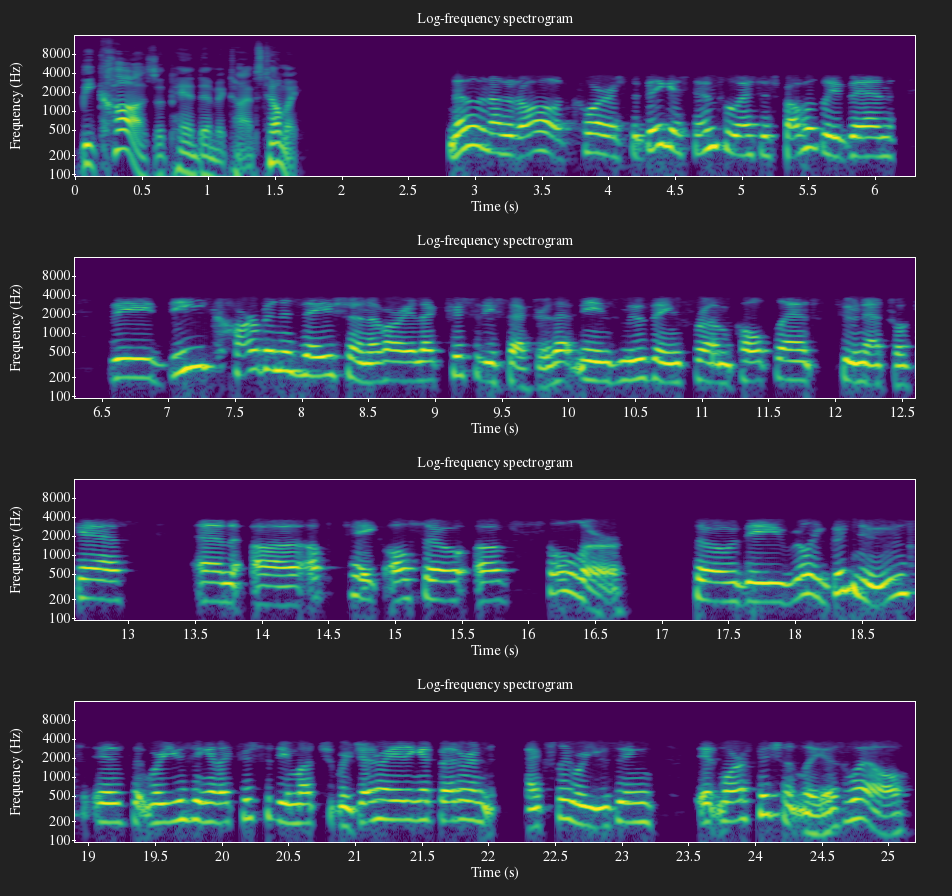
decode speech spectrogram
because of pandemic times. Tell me. No, not at all. Of course, the biggest influence has probably been the decarbonization of our electricity sector. That means moving from coal plants to natural gas and uh, uptake also of solar. So the really good news is that we're using electricity much, we're generating it better, and actually we're using it more efficiently as well.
